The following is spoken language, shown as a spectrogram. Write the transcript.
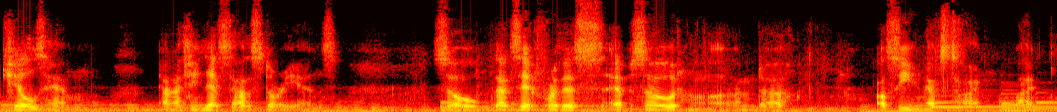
kills him and i think that's how the story ends so that's it for this episode and uh, i'll see you next time. Bye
